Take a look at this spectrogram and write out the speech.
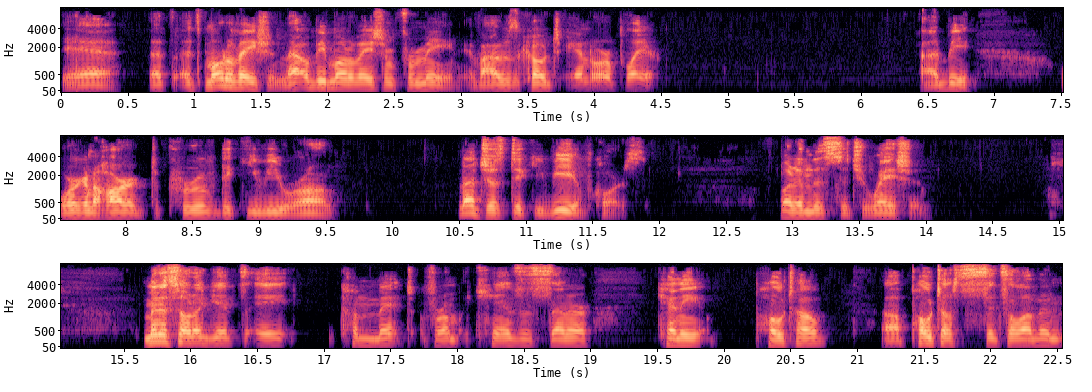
Yeah, that's it's motivation. That would be motivation for me if I was a coach and or a player. I'd be working hard to prove Dickie V wrong. Not just Dickie V, of course, but in this situation. Minnesota gets a commit from Kansas center Kenny Poto. Uh, Pohto, 6'11,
